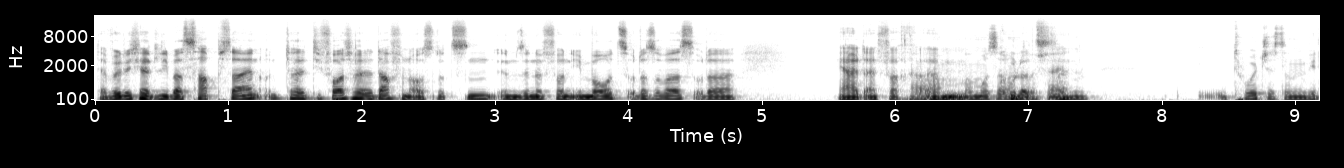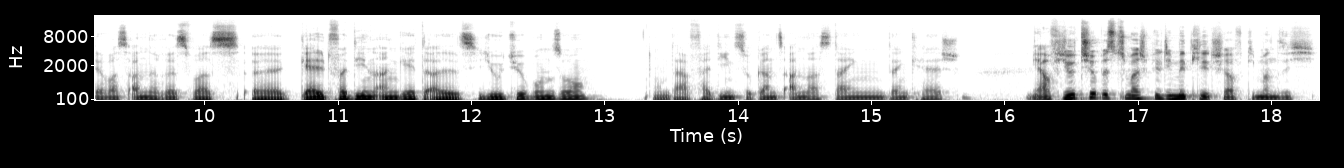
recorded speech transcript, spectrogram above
Da würde ich halt lieber Sub sein und halt die Vorteile davon ausnutzen, im Sinne von Emotes oder sowas oder ja, halt einfach. Ja, ähm, man muss auch unterscheiden. Twitch ist dann wieder was anderes, was äh, Geld verdienen angeht, als YouTube und so. Und da verdienst du ganz anders dein, dein Cash. Ja, auf YouTube ist zum Beispiel die Mitgliedschaft, die man sich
